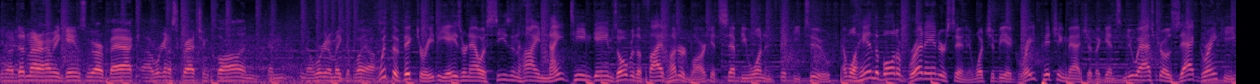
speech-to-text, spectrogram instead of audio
you know, it doesn't matter how many games we are back. Uh, we're going to scratch and claw, and and you know, we're going to make the playoffs. With the victory, the A's are now a season high 19 games over the 500 mark at 71 and 52, and will hand the ball to Brett Anderson in what should be a great pitching matchup against new Astros Zach Greinke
